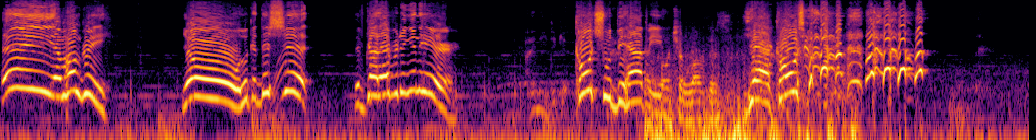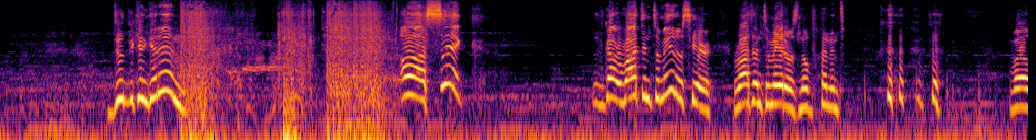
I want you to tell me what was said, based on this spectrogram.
Hey, I'm hungry. Yo, look at this shit. They've got everything in here. I need to get. Coach would be happy. Don't you love this? Yeah, coach. Dude, we can get in. Oh, sick. They've got rotten tomatoes here. Rotten tomatoes, no pun intended. well,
